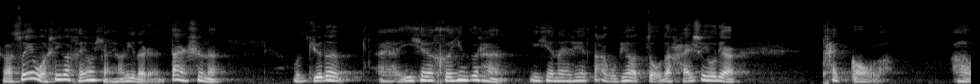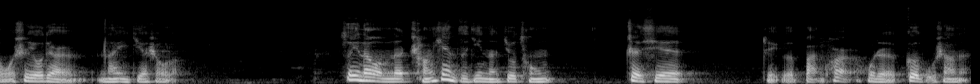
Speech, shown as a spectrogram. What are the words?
是吧？所以我是一个很有想象力的人，但是呢，我觉得，哎呀，一些核心资产，一些那些大股票走的还是有点太高了啊，我是有点难以接受了。所以呢，我们的长线资金呢，就从这些这个板块或者个股上呢，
